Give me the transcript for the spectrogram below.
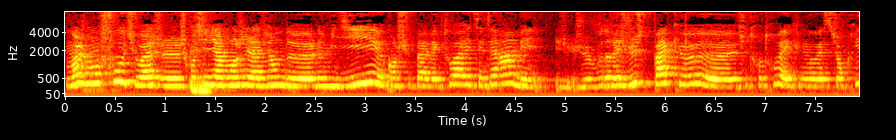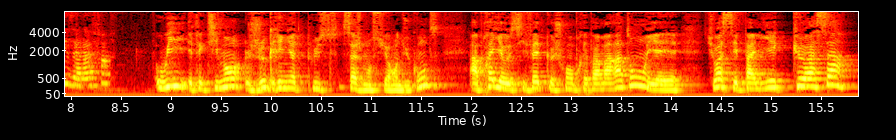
moi, je m'en fous, tu vois. Je, continue à manger la viande le midi quand je suis pas avec toi, etc. Mais je, voudrais juste pas que euh, tu te retrouves avec une mauvaise surprise à la fin. Oui, effectivement, je grignote plus. Ça, je m'en suis rendu compte. Après, il y a aussi le fait que je sois en prépa marathon. Et, tu vois, c'est pas lié que à ça.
